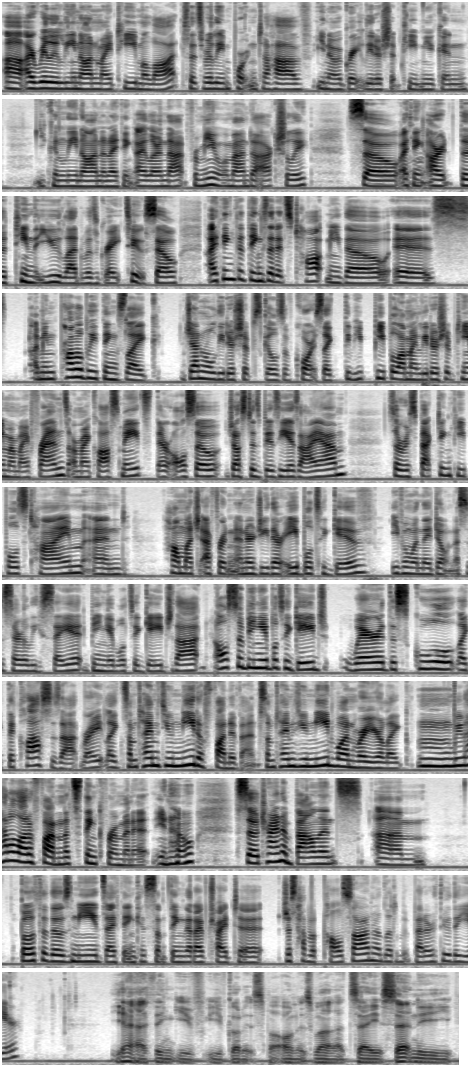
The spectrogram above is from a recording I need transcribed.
uh, I really lean on my team a lot, so it's really important to have you know a great leadership team you can you can lean on, and I think I learned that from you, Amanda, actually. So I think our the team that you led was great too. So I think the things that it's taught me though is, I mean, probably things like general leadership skills, of course. Like the pe- people on my leadership team are my friends, are my classmates. They're also just as busy as I am. So respecting people's time and how much effort and energy they're able to give, even when they don't necessarily say it, being able to gauge that. Also, being able to gauge where the school, like the class is at, right? Like sometimes you need a fun event. Sometimes you need one where you're like, mm, we've had a lot of fun. Let's think for a minute, you know? So trying to balance um, both of those needs, I think, is something that I've tried to just have a pulse on a little bit better through the year. Yeah, I think you've you've got it spot on as well. I'd say it's certainly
